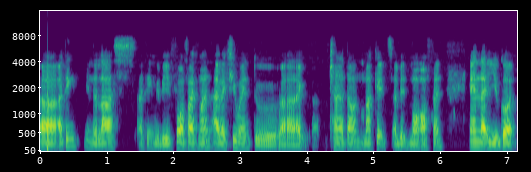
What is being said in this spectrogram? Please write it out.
uh I think in the last I think maybe four or five months I've actually went to uh like Chinatown markets a bit more often and like you got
